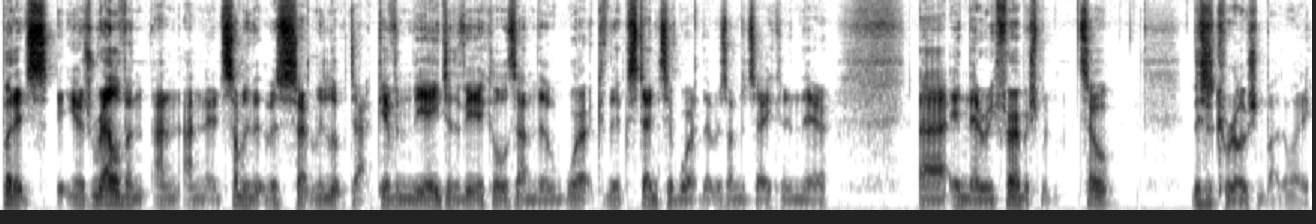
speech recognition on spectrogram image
but it's you know, it's relevant and, and it's something that was certainly looked at given the age of the vehicles and the work, the extensive work that was undertaken in their uh, in their refurbishment. So this is corrosion, by the way.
